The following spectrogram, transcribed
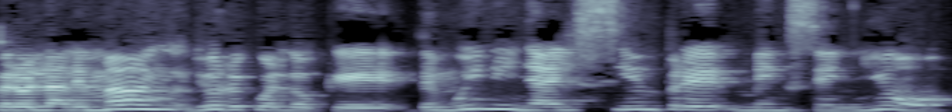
Pero el alemán, yo recuerdo que de muy niña él siempre me enseñó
